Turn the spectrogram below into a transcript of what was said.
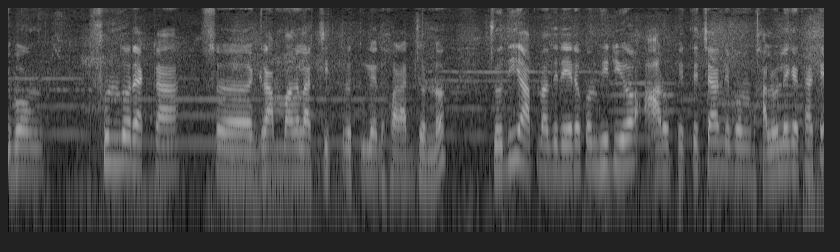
এবং সুন্দর একটা গ্রাম বাংলার চিত্র তুলে ধরার জন্য। যদি আপনাদের এরকম ভিডিও আরও পেতে চান এবং ভালো লেগে থাকে,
